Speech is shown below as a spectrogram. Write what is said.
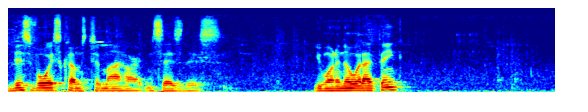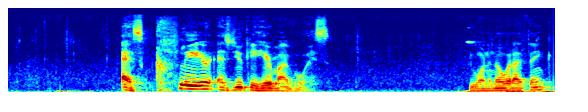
this voice comes to my heart and says this You want to know what I think? as clear as you can hear my voice. You want to know what I think?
